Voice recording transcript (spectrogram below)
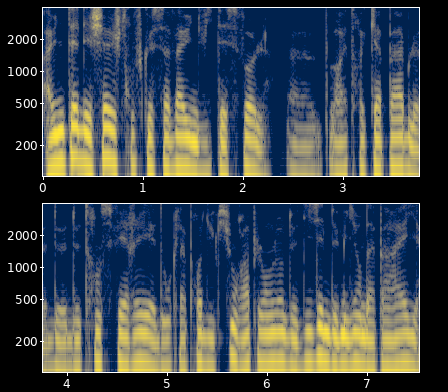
à une telle échelle, je trouve que ça va à une vitesse folle euh, pour être capable de, transférer donc la production, rappelons-le, de dizaines de millions d'appareils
